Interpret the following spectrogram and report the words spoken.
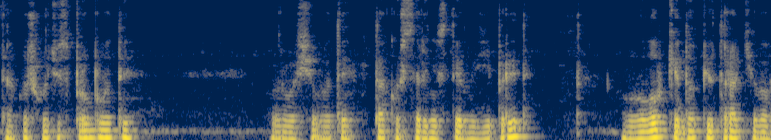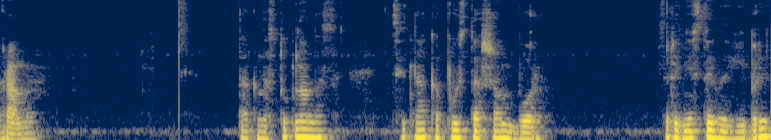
Також хочу спробувати вирощувати. Також середньостиглий гібрид. Головки до 1,5 кг. Так, наступна у нас цвітна капуста Шамбор. Середньостиглий гібрид.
